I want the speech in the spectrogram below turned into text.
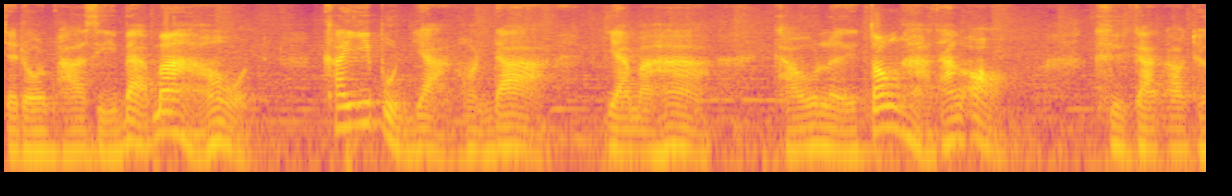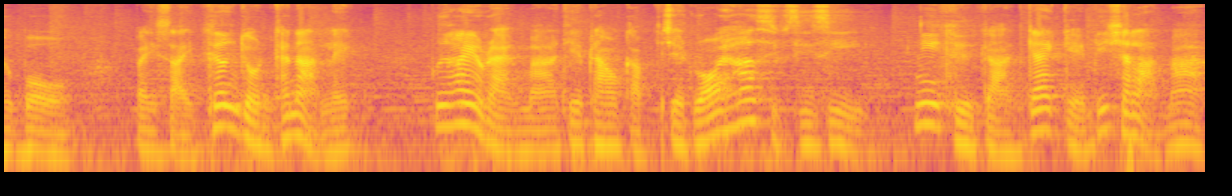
จะโดนภาษีแบบมหาโหดใครญี่ปุ่นอย่าง Honda Yamaha เขาเลยต้องหาทางออก คือการเอาเทอร์โบ ไปใส่เครื่องยนต์ขนาดเล็ก เพื่อให้แรงม้าเทียบเท่ากับ 750 ซีซีนี่คือการแก้เกมที่ฉลาดมาก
